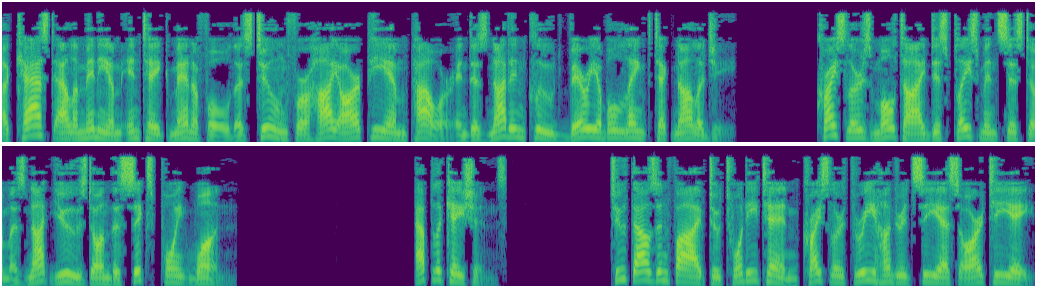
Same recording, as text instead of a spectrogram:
A cast aluminium intake manifold is tuned for high RPM power and does not include variable length technology. Chrysler's multi-displacement system is not used on the 6.1. Applications 2005 to 2010 Chrysler 300 CSRT8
